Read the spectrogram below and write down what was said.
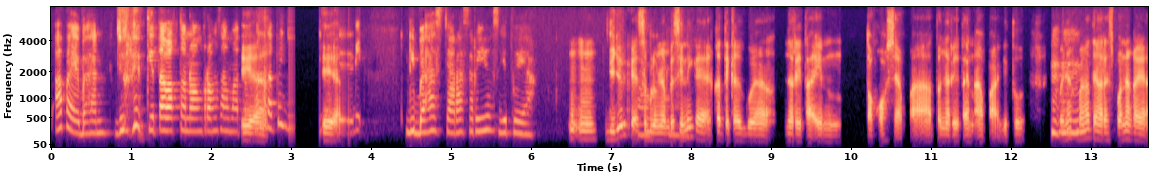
apa ya bahan julid kita waktu nongkrong sama teman, Iya, tapi juga bisa iya. jadi dibahas secara serius gitu ya. Mm-mm. jujur kayak sebelum nyampe sini kayak ketika gue nyeritain tokoh siapa atau nyeritain apa gitu banyak Mm-mm. banget yang responnya kayak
